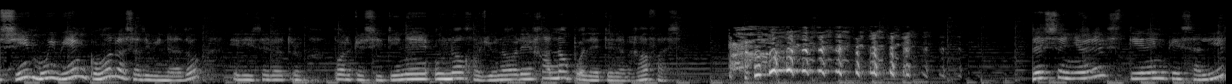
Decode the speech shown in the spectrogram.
sí, muy bien, ¿cómo lo has adivinado? Y dice el otro, porque si tiene un ojo y una oreja no puede tener gafas. Tres señores tienen que salir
